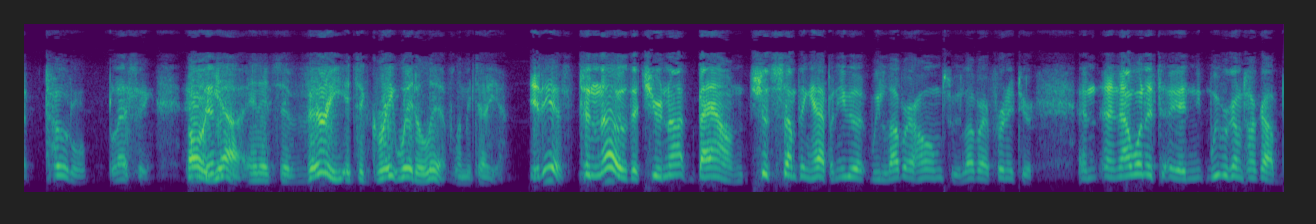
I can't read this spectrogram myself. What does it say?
a total blessing. And Oh then- yeah, and it's a very it's a great way to live. Let me tell you. it is to know that you're not bound should something happen. Even we love our homes, we love our furniture, and and I wanted to. And we were going to talk about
